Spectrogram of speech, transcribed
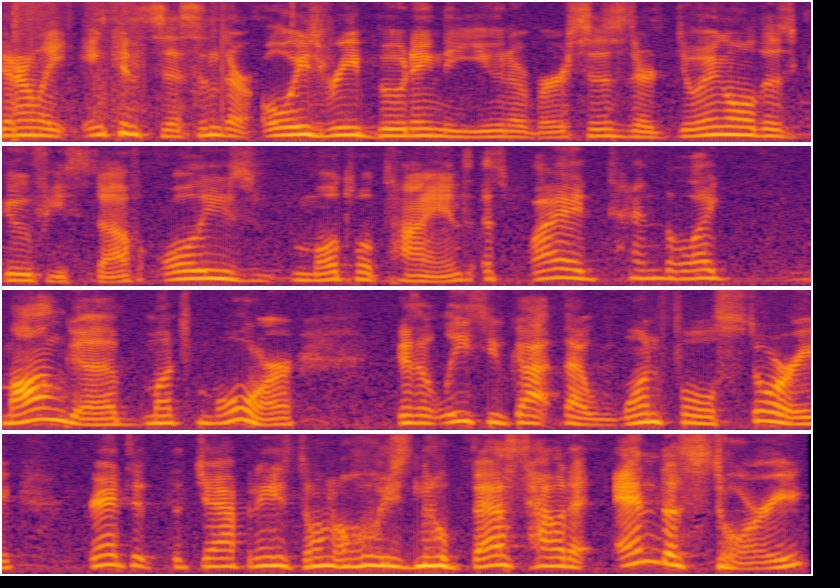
generally inconsistent. They're always rebooting the universes. They're doing all this goofy stuff, all these multiple tie-ins. That's why I tend to like manga much more because at least you've got that one full story. Granted, the Japanese don't always know best how to end a story,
